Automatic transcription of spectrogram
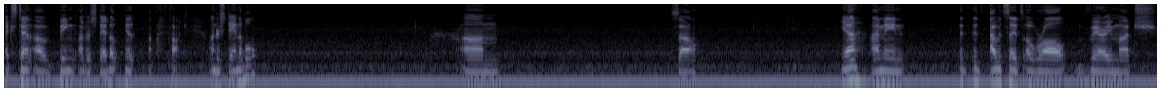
extent of being understandable. Uh, fuck, understandable. Um, so, yeah, I mean, it, it, I would say it's overall very much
